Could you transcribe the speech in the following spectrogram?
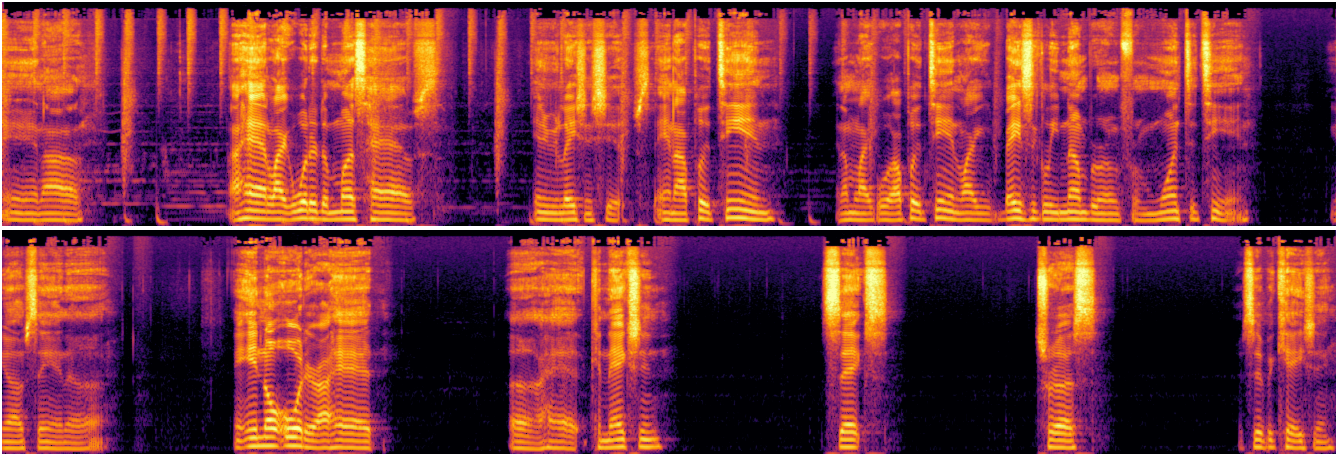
and I I had like what are the must haves in relationships, and I put ten, and I'm like, well, I put ten like basically number them from one to ten. You know what I'm saying? Uh, and in no order, I had uh, I had connection, sex, trust, reciprocation,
